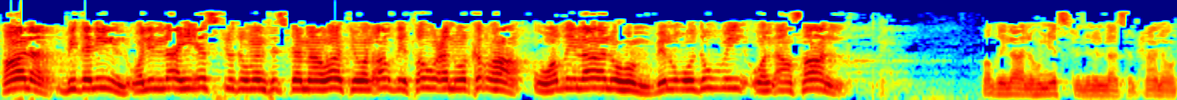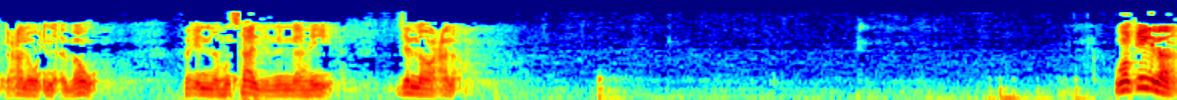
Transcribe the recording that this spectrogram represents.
قال بدليل ولله يسجد من في السماوات والأرض طوعا وكرها وظلالهم بالغدو والآصال. فظلالهم يسجد لله سبحانه وتعالى وإن أبوا فإنه ساجد لله جل وعلا. وقيل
